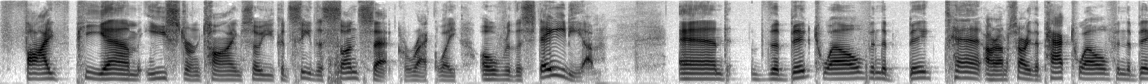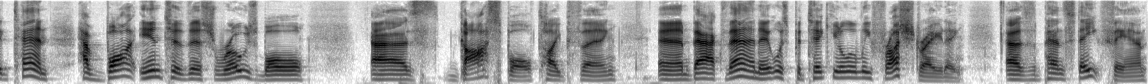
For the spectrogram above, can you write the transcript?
5 p.m. Eastern time so you could see the sunset correctly over the stadium. And the Big 12 and the Big 10, or I'm sorry, the Pac 12 and the Big 10 have bought into this Rose Bowl as gospel type thing. And back then, it was particularly frustrating as a Penn State fan,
